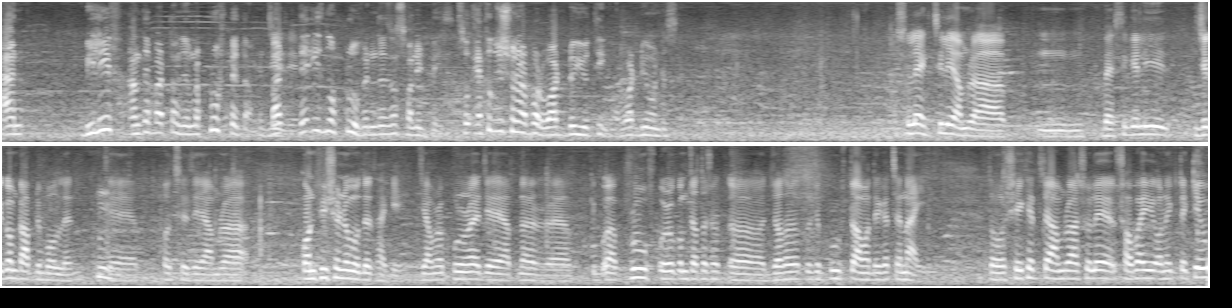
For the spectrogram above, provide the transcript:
and belief আনতে পারতাম যে আমরা প্রুফ পেতাম but there is no proof and there is no solid base so এত কিছু শোনার পর what do you think what do you understand আসলে অ্যাকচুয়ালি আমরা বেসিক্যালি যেরকমটা আপনি বললেন যে হচ্ছে যে আমরা কনফিউশনের মধ্যে থাকি যে আমরা পুনরায় যে আপনার প্রুফ ওরকম যথাযথ যথাযথ যে প্রুফটা আমাদের কাছে নাই। তো সেই ক্ষেত্রে আমরা আসলে সবাই অনেকটা কেউ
